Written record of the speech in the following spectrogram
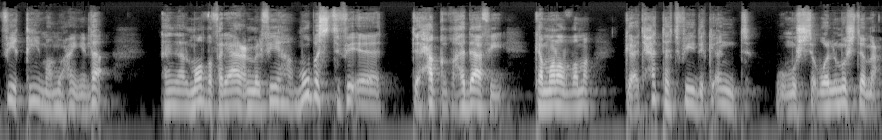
في قيمة معينة. لا أنا الموظف اللي أنا أعمل فيها مو بس تفي... تحقق أهدافي كمنظمة قاعد حتى تفيدك أنت ومجت... والمجتمع.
